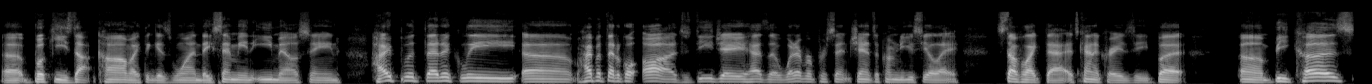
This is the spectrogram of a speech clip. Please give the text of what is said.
uh, bookies.com, I think is one. They send me an email saying hypothetically, um, hypothetical odds DJ has a whatever percent chance of coming to UCLA, stuff like that. It's kind of crazy, but um, because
